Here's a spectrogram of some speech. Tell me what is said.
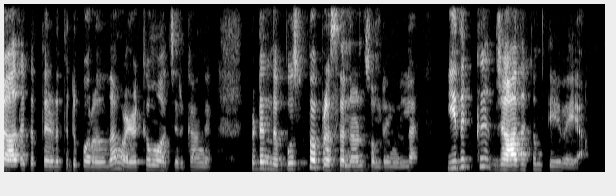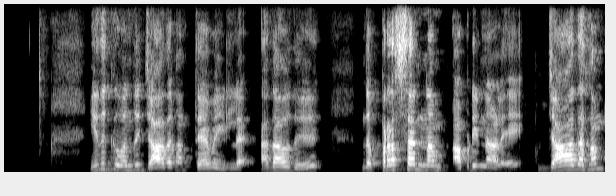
ஜாதகத்தை எடுத்துட்டு போறது தான் வழக்கமா வச்சிருக்காங்க. பட் இந்த புஷ்ப பிரசன்னம்னு சொல்றீங்கல்ல இதுக்கு ஜாதகம் தேவையா? இதுக்கு வந்து ஜாதகம் தேவையில்லை. அதாவது இந்த பிரசன்னம் அப்படின்னாலே ஜாதகம்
